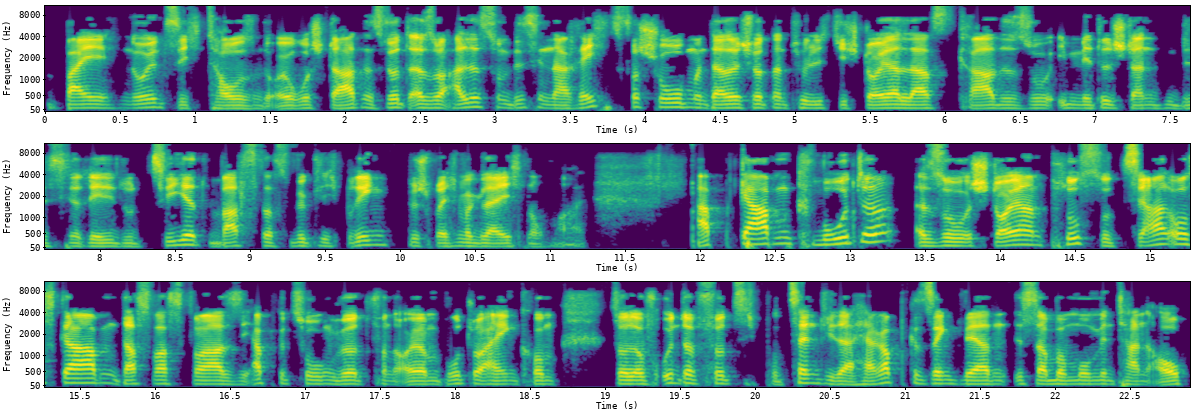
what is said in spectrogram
bei 90.000 Euro starten. Es wird also alles so ein bisschen nach rechts verschoben und dadurch wird natürlich die Steuerlast gerade so im Mittelstand ein bisschen reduziert. Was das wirklich bringt, besprechen wir gleich nochmal. Abgabenquote, also Steuern plus Sozialausgaben, das, was quasi abgezogen wird von eurem Bruttoeinkommen, soll auf unter 40 Prozent wieder herabgesenkt werden, ist aber momentan auch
